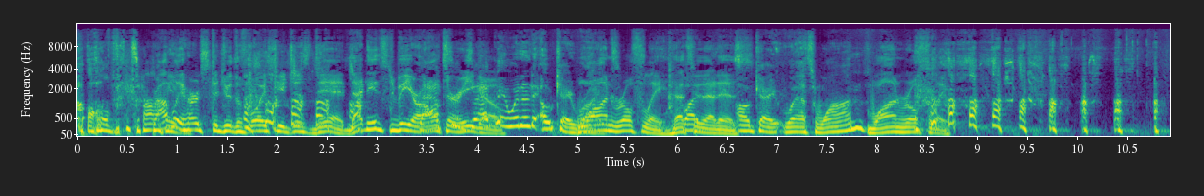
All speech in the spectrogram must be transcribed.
all the time. Probably hurts to do the voice you just did. That needs to be your That's alter exactly ego. what it. Okay, right. Juan Rolfley. That's But- who that is. Okay, well, that's Juan. Juan Rolfley.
